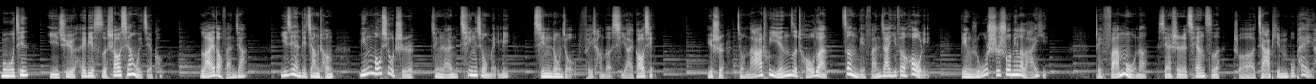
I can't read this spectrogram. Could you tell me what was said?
母亲以去黑帝寺烧香为借口，来到樊家，一见这江城。明眸秀齿，竟然清秀美丽，心中就非常的喜爱高兴，于是就拿出银子绸缎赠给樊家一份厚礼，并如实说明了来意。这樊母呢，先是谦辞说家贫不配呀，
